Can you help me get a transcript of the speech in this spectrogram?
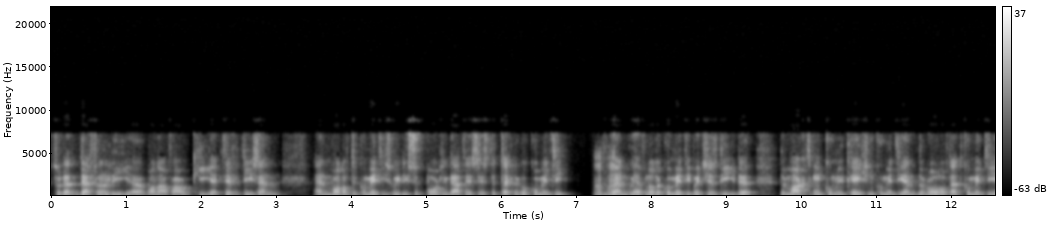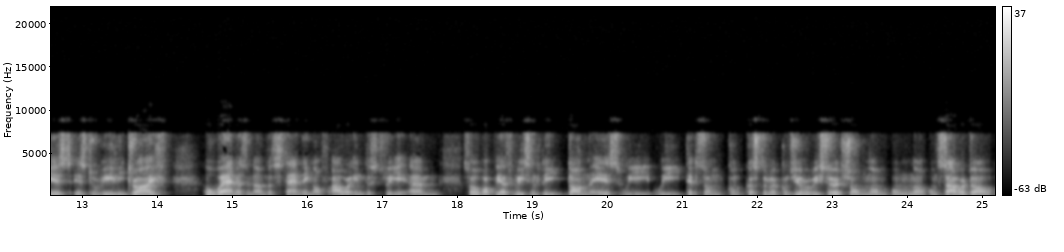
so that's definitely uh, one of our key activities and and one of the committees really supporting that is is the technical committee. Mm-hmm. then we have another committee which is the, the the marketing and communication committee. And the role of that committee is is to really drive awareness and understanding of our industry. Um, so what we have recently done is we we did some customer consumer research on on on, uh, on sourdough,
